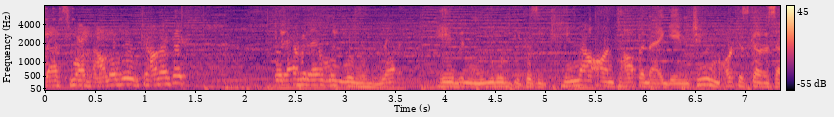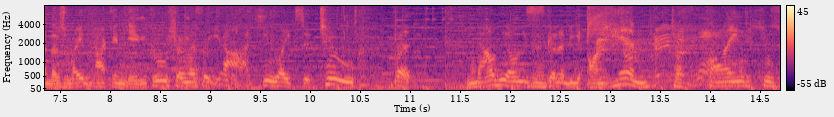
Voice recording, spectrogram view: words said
that small battlefield counter pick, it evidently was what Haven needed because he came out on top in that game too. Mark is going to send us right back in game three, showing us that, yeah, he likes it too, but now the onus is going to be on him to find his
